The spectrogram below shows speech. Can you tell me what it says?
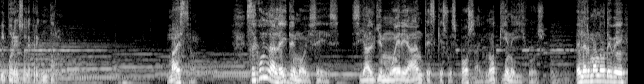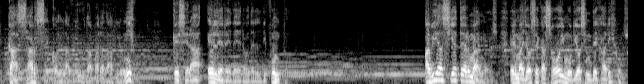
y por eso le preguntaron. Maestro, según la ley de Moisés, si alguien muere antes que su esposa y no tiene hijos, el hermano debe casarse con la viuda para darle un hijo, que será el heredero del difunto. Había siete hermanos. El mayor se casó y murió sin dejar hijos.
